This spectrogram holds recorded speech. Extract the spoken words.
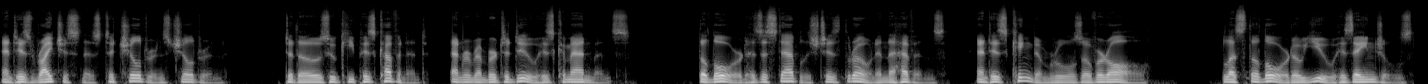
and his righteousness to children's children to those who keep his covenant and remember to do his commandments. The Lord has established his throne in the heavens, and his kingdom rules over all. Bless the Lord, O you, his angels,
